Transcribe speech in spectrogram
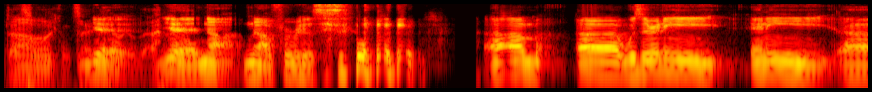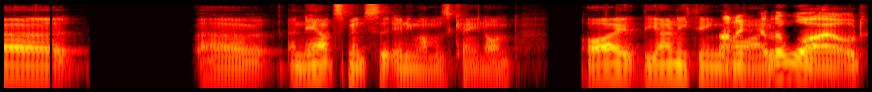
That's all I Um, can say. Yeah, that. yeah, no, no, for real. um, uh, was there any any uh, uh, announcements that anyone was keen on? I the only thing Sonic I of the Wild.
